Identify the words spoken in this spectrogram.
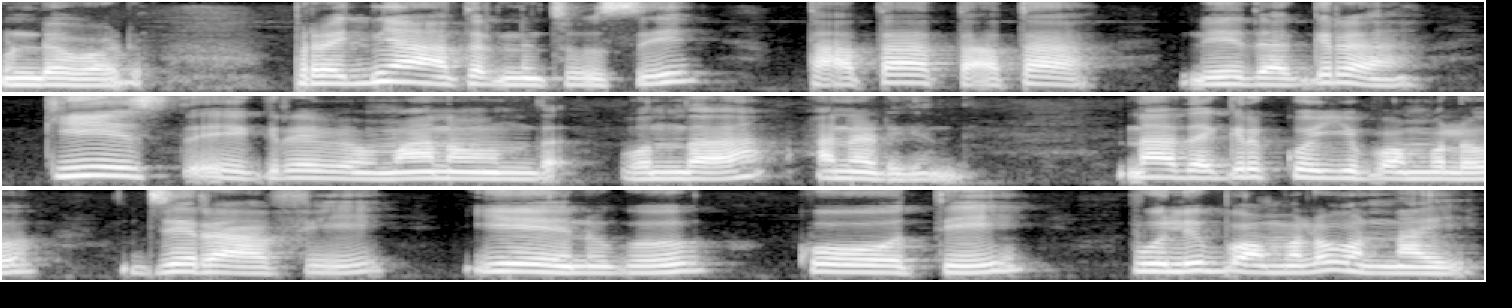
ఉండేవాడు. ప్రజ్ఞ అతడిని చూసి తాత తాత నీ దగ్గర కీ ఇస్తే ఎగిరే విమానం ఉందా ఉందా? అని అడిగింది. నా దగ్గర కొయ్యి బొమ్మలు జిరాఫీ ఏనుగు కోతి పులి బొమ్మలు ఉన్నాయి.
